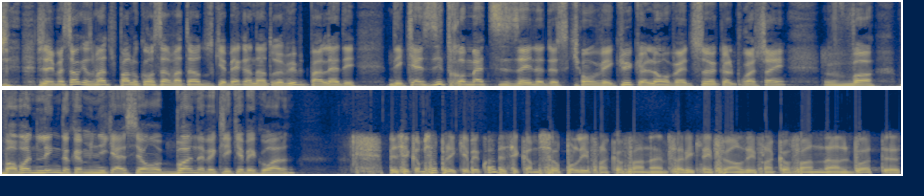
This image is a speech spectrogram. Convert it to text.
J'ai l'impression quasiment tu parles aux conservateurs du Québec en entrevue puis tu parlais des, des quasi traumatisés de ce qu'ils ont vécu que là on va être sûr que le prochain va va avoir une ligne de communication bonne avec les Québécois. Mais c'est comme ça pour les Québécois, mais c'est comme ça pour les francophones. Hein. Vous savez que l'influence des francophones dans le vote, euh,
